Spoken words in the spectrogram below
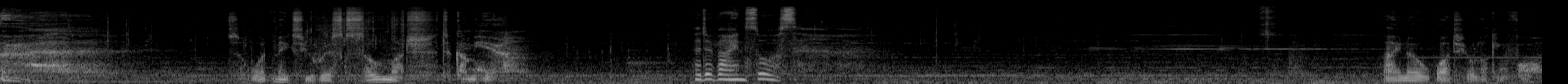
So what makes you risk so much to come here? The divine source. I know what you're looking for.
